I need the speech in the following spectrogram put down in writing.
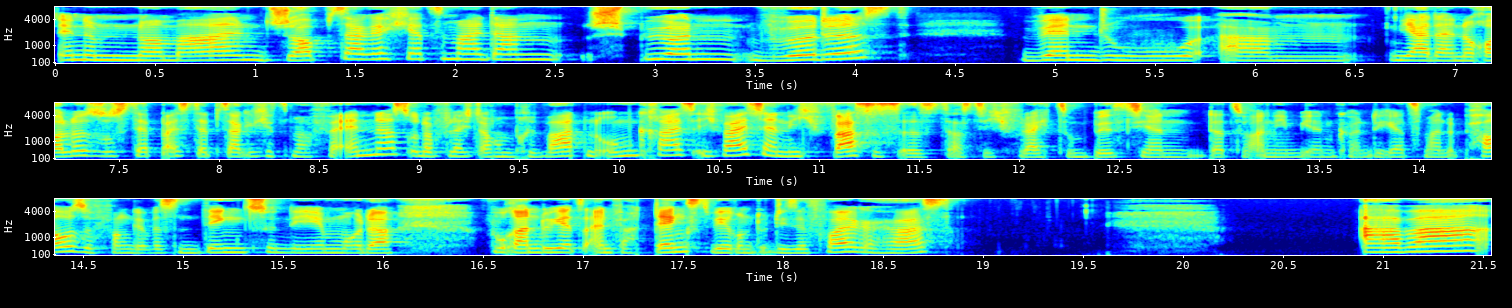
in einem normalen Job, sage ich jetzt mal, dann spüren würdest, wenn du ähm, ja deine Rolle so Step by Step, sage ich jetzt mal, veränderst oder vielleicht auch im privaten Umkreis. Ich weiß ja nicht, was es ist, das dich vielleicht so ein bisschen dazu animieren könnte, jetzt mal eine Pause von gewissen Dingen zu nehmen oder woran du jetzt einfach denkst, während du diese Folge hörst. Aber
